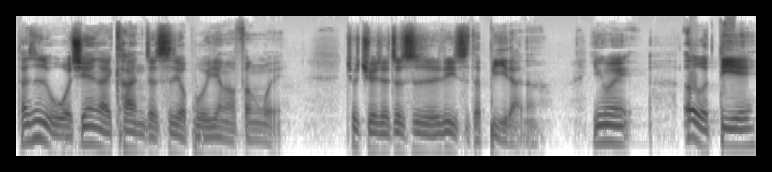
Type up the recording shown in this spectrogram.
但是我现在看着是有不一样的氛围，就觉得这是历史的必然啊。因为二爹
